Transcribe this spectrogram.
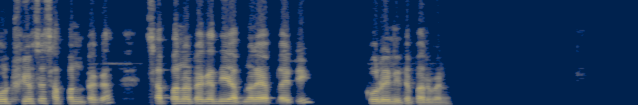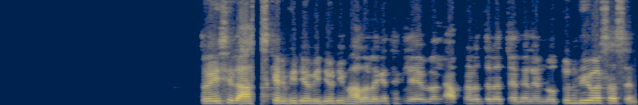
মোট ফি হচ্ছে ছাপ্পান্ন টাকা। ছাপ্পান্ন টাকা দিয়ে আপনারা অ্যাপ্লাইটি করে নিতে পারবেন। তো এই ছিল আজকের ভিডিও ভিডিওটি ভালো লেগে থাকলে এবং আপনারা যারা চ্যানেলে নতুন ভিউয়ার্স আছেন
